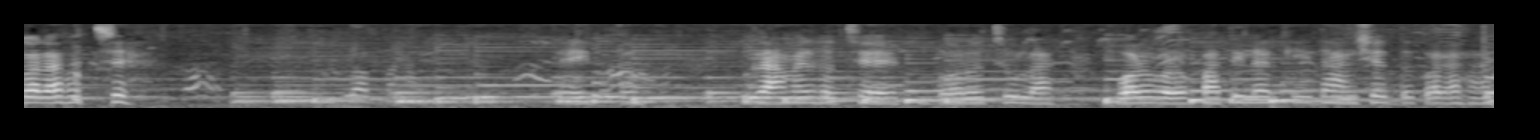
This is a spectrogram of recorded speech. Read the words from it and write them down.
করা হচ্ছে। এই তো গ্রামের হচ্ছে বড় চুলা, বড় বড় পাতিল আর কি ধান সেদ্ধ করা হয়।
